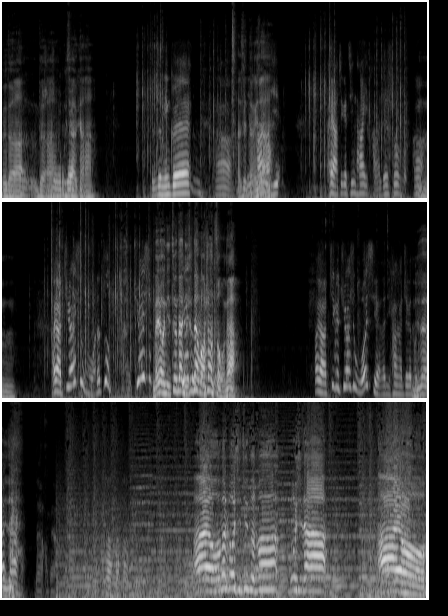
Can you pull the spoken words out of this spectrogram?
等等啊，等等啊，我想想看啊，实至名归啊！啊先等一下啊哎呀，这个金汤一躺真舒服啊！嗯，哎呀，居然是我的作品，哎居然是没有，你正在你正在往上走呢。哎呀，这个居然是我写的，你看看这个东西，大家好，大家好，大家好，啊啊啊！哎呦，我们恭喜金子峰，恭喜他！哎呦，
